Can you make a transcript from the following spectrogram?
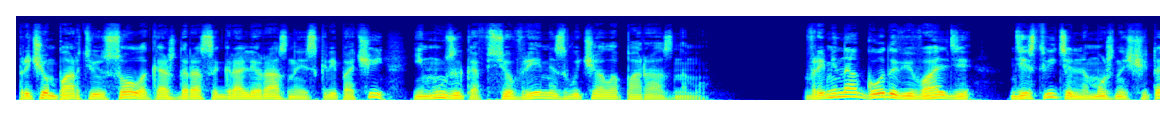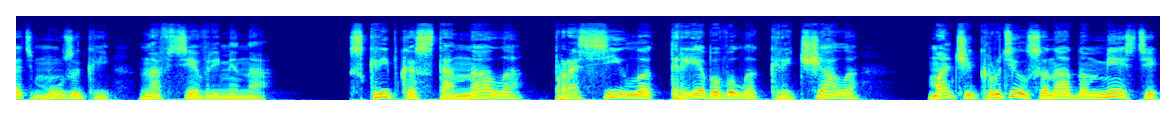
причем партию соло каждый раз играли разные скрипачи, и музыка все время звучала по-разному. Времена года Вивальди действительно можно считать музыкой на все времена. Скрипка стонала, просила, требовала, кричала. Мальчик крутился на одном месте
